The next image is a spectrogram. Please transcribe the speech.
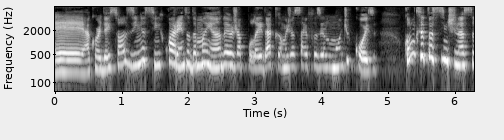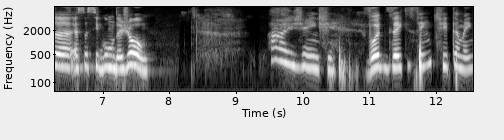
É, acordei sozinha, 5h40 da manhã, daí eu já pulei da cama e já saí fazendo um monte de coisa. Como que você tá se sentindo essa, essa segunda, Jô? Ai, gente, vou dizer que senti também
